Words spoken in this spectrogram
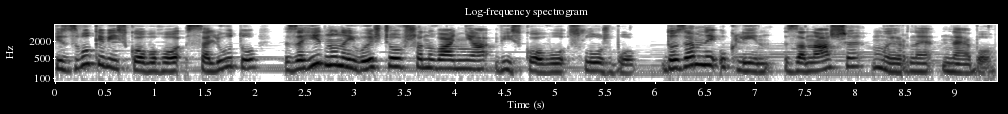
під звуки військового салюту загідно найвищого вшанування військову службу. Доземний уклін за наше мирне небо.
